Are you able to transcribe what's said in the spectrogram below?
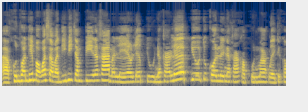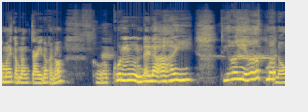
อ่าคุณพรทิพย์บอกว่าสวัสดีพี่จำปีนะคะ มาแล้วเลิฟยูนะคะ เลิฟยูทุกคนเลยนะคะ ขอบคุณมากเลยที่เข้ามาให้กำลังใจเนาะค่ะเนาะขอบคุณได้หลายที่ให้ฮักมาน้อง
